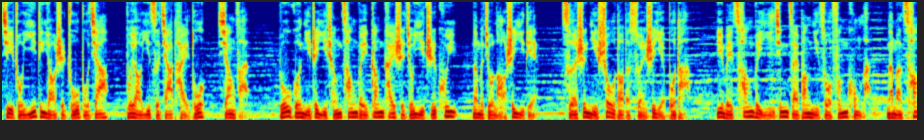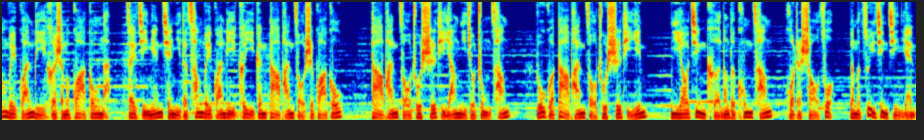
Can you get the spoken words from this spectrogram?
记住，一定要是逐步加，不要一次加太多。相反，如果你这一成仓位刚开始就一直亏，那么就老实一点，此时你受到的损失也不大。因为仓位已经在帮你做风控了，那么仓位管理和什么挂钩呢？在几年前，你的仓位管理可以跟大盘走势挂钩，大盘走出实体阳你就重仓；如果大盘走出实体阴，你要尽可能的空仓或者少做。那么最近几年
